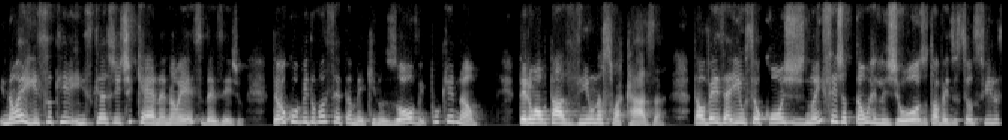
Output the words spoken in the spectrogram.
E não é isso que, isso que a gente quer, né? Não é esse o desejo. Então eu convido você também que nos ouve, por que não? Ter um altarzinho na sua casa. Talvez aí o seu cônjuge nem seja tão religioso, talvez os seus filhos.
